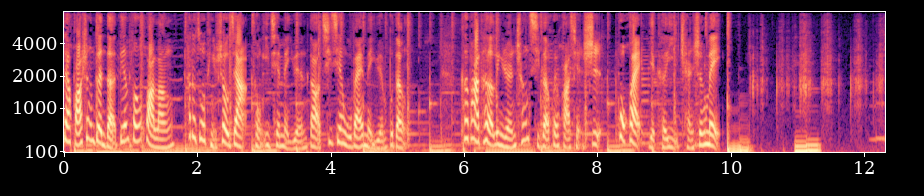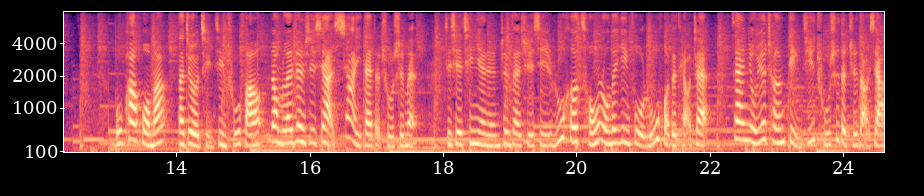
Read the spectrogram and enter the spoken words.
在华盛顿的巅峰画廊，他的作品售价从一千美元到七千五百美元不等。科帕特令人称奇的绘画显示，破坏也可以产生美。不怕火吗？那就请进厨房，让我们来认识一下下一代的厨师们。这些青年人正在学习如何从容地应付炉火的挑战，在纽约城顶级厨师的指导下，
